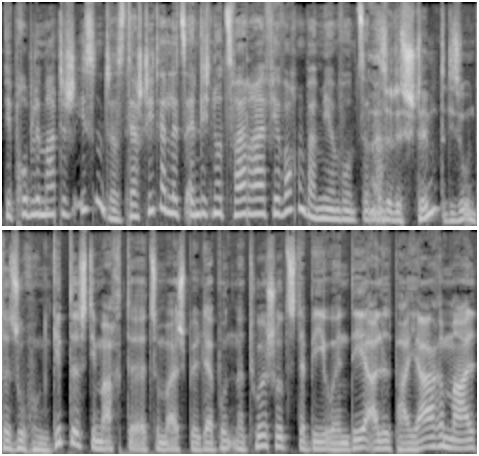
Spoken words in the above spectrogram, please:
Wie problematisch ist denn das? Der steht ja letztendlich nur zwei, drei, vier Wochen bei mir im Wohnzimmer. Also das stimmt. Diese Untersuchungen gibt es. Die macht äh, zum Beispiel der Bund Naturschutz, der BUND, alle paar Jahre mal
